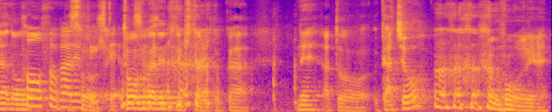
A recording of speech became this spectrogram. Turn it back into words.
あの豆腐が出てきて、豆腐が出てきたりとか、ね、あとガチョ？ウ もうね、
